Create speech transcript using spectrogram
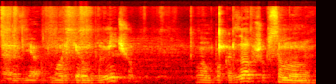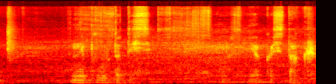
Зараз я маркером помічу. Вам показав, щоб самому не плутатись. Ось якось так.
